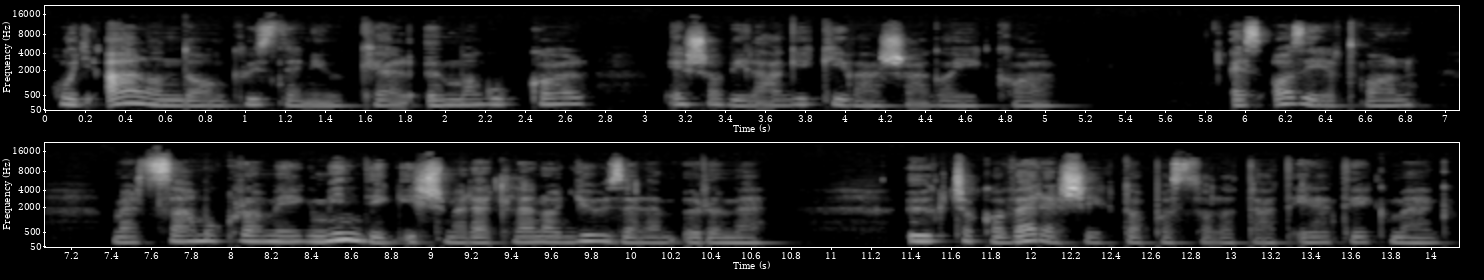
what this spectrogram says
hogy állandóan küzdeniük kell önmagukkal és a világi kívánságaikkal. Ez azért van, mert számukra még mindig ismeretlen a győzelem öröme. Ők csak a vereség tapasztalatát élték meg.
